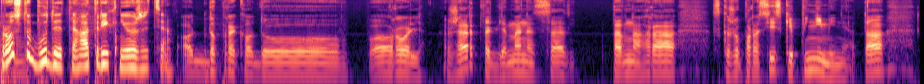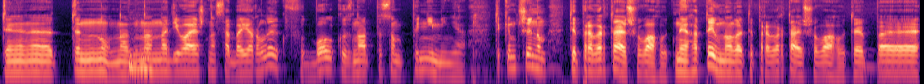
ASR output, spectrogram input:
Просто буде театр їхнього життя. До прикладу, роль жертви для мене це певна гра, скажу по-російськи, пніміння. Та? Ти ти ну, mm-hmm. надіваєш на себе ярлик, футболку з надписом пніміння. Таким чином ти привертаєш увагу негативно, але ти привертаєш увагу. Ти е,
